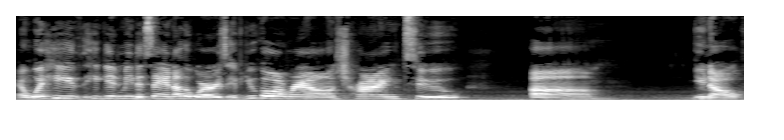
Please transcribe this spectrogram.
and what he he getting me to say in other words if you go around trying to um you know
